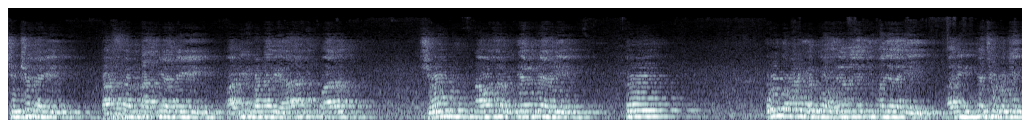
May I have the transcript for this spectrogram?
शिक्षक आहेत भास्कर ताकी आणि अनिल भंडारी आज भारत शिवम नावाचा विद्यार्थी आहे. तो प्रो कबड्डी खेळतो हरियाणा या टीममध्ये आहे. आणि त्याचे वडील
